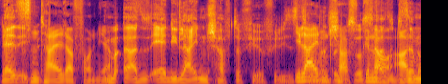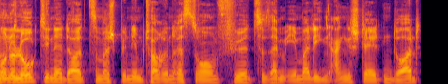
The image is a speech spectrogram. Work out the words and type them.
das ist ein Teil davon, ja. Also eher die Leidenschaft dafür, für dieses Die Thema Leidenschaft, so. genau. Also dieser Und- Monolog, den er dort zum Beispiel in dem teuren Restaurant führt zu seinem ehemaligen Angestellten dort,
